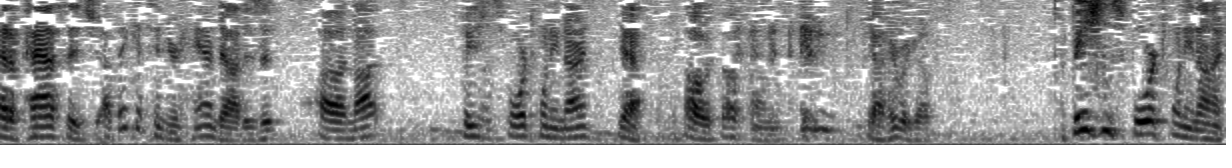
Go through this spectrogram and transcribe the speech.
at a passage. I think it's in your handout. Is it uh, not Ephesians 4:29? Yeah. Oh, it's also on. Yeah, here we go. Ephesians 4:29.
